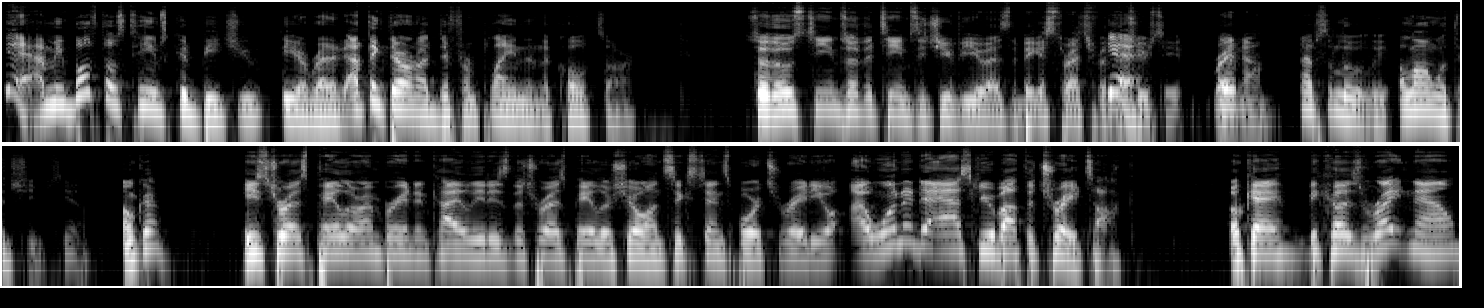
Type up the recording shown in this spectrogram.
yeah, I mean, both those teams could beat you theoretically. I think they're on a different plane than the Colts are. So those teams are the teams that you view as the biggest threats for Yeah. the two seed right Yep. now. Absolutely, along with the Chiefs. Yeah. Okay. He's Terez Paylor. I'm Brandon Kiley. It is the Terez Paylor Show on 610 Sports Radio. I wanted to ask you about the trade talk, okay? Because right now,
